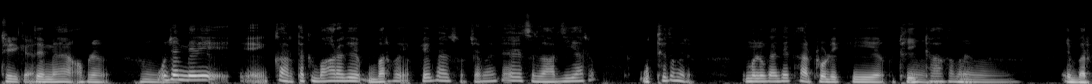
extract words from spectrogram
ਠੀਕ ਹੈ। ਤੇ ਮੈਂ ਆਪਣੇ ਉਹ ਜਦ ਮੇਰੇ ਘਰ ਤੱਕ ਬਾਹਰ ਆ ਕੇ ਬਰਫ਼ ਫਿਰ ਮੈਂ ਸੋਚਿਆ ਮੈਂ ਕਿਹਾ ਇਹ ਸਰਦਾਰ ਜੀ ਯਾਰ ਉੱਥੇ ਤੋਂ ਮੇਰੇ ਮੈਨੂੰ ਕਹਿੰਦੇ ਘਰ ਤੁਹਾਡੇ ਕੀ ਠੀਕ ਠਾਕ ਆ ਮੈਂ ਹੂੰ। ਇਹ ਬਰਫ਼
